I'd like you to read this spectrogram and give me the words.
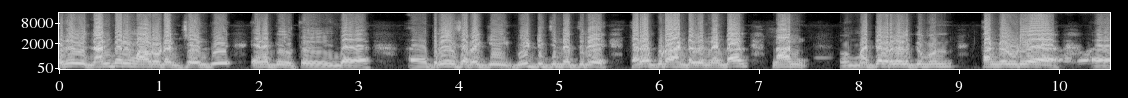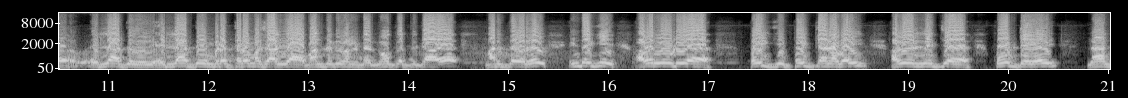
எனது நண்பரும் அவருடன் சேர்ந்து எனக்கு இந்த பிரதேச சபைக்கு வீட்டு சின்னத்திலே தரக்கூடாது என்னென்றால் நான் மற்றவர்களுக்கு முன் தங்களுடைய அஹ், எல்லாத்தையும் எல்லாத்தையும் விட திறமசாலியா வந்துட்டு என்ற நோக்கத்துக்காக மறுத்தவர்கள் இன்றைக்கு அவர்களுடைய பொய்க்கு பொய்க்கனவை அவர்கள் நினைச்ச கோட்டையை நான்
